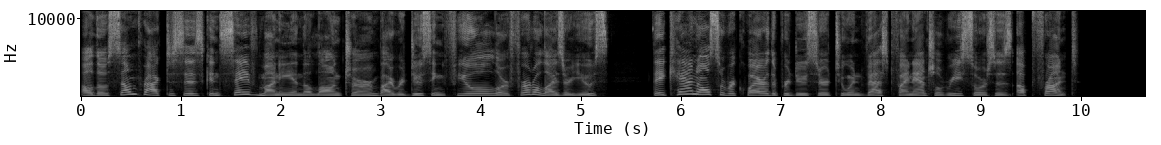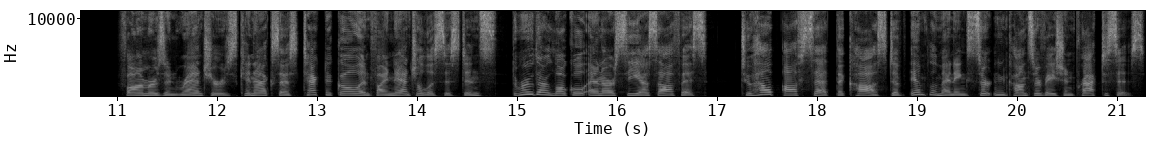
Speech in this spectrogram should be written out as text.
Although some practices can save money in the long term by reducing fuel or fertilizer use, they can also require the producer to invest financial resources up front. Farmers and ranchers can access technical and financial assistance through their local NRCS office to help offset the cost of implementing certain conservation practices.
